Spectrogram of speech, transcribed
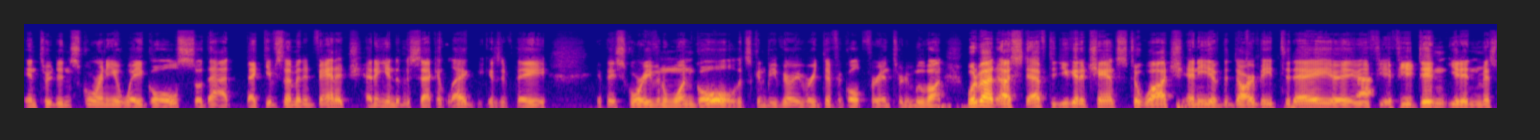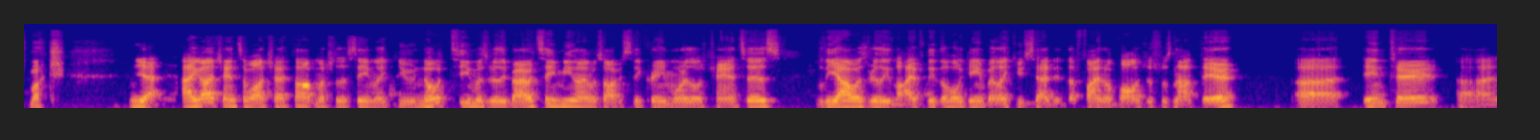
Inter didn't score any away goals, so that that gives them an advantage heading into the second leg because if they if they score even one goal, it's going to be very, very difficult for Inter to move on. What about uh, Steph? Did you get a chance to watch any of the derby today? Yeah. If, if you didn't, you didn't miss much. Yeah, I got a chance to watch. I thought much of the same like you. No team was really bad. I would say Milan was obviously creating more of those chances. Leao was really lively the whole game, but like you said, the final ball just was not there. Uh, Inter uh,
